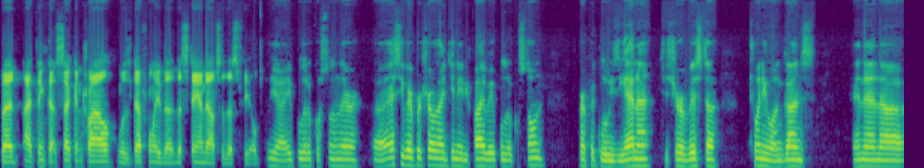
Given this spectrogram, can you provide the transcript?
But I think that second trial was definitely the the standouts of this field. Yeah, apolitical stone there. Uh, SC Vapor Trail 1985, apolitical stone, perfect Louisiana, Yashira Vista, 21 guns, and then uh,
